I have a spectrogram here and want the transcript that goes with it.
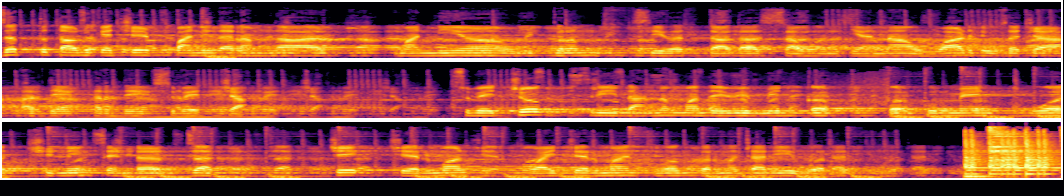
जत तालुक्याचे पाणीदार आमदार माननीय विक्रम सिंह दादा सावंत यांना वाढदिवसाच्या हार्दिक हार्दिक शुभेच्छा. शुभेच्छुक श्री दानम्मा देवी मिल्क परफुरमेंट व चिलिंग सेंटर जत. चे चेअरमन वाईस चेअरमन व कर्मचारी वर्ग.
